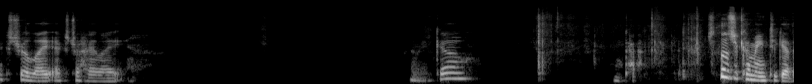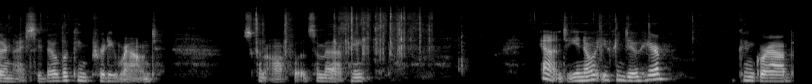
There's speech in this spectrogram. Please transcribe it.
extra light, extra highlight. There we go. Okay. So those are coming together nicely. They're looking pretty round. Just going to offload some of that paint. And you know what you can do here? You can grab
